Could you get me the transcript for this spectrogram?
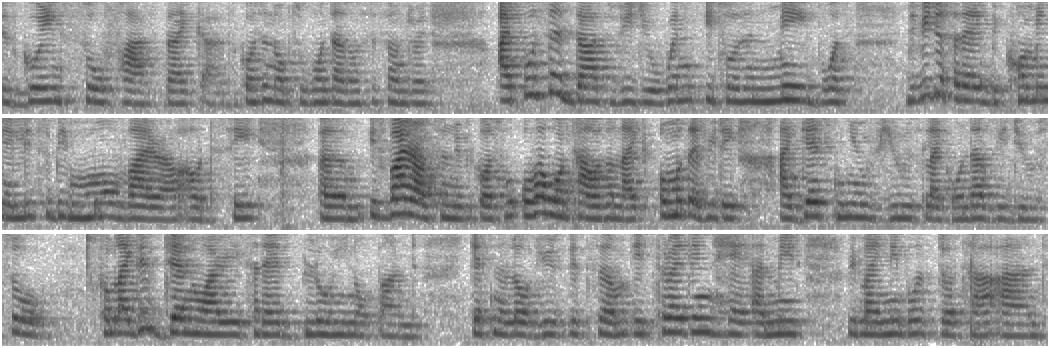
is going so fast like has gotten up to 1600 i posted that video when it was in may but the video started becoming a little bit more viral i would say. Um, it's viral to me because over 1000 like almost every day i get new views like on that video. So from like this january it started blowing up and getting a lot of views. It's um, a threading hair i made with my neighbor's daughter and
